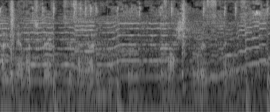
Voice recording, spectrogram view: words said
살림의 가치를 세상에 알린다. 이상 포레스트 타임이었습니다.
